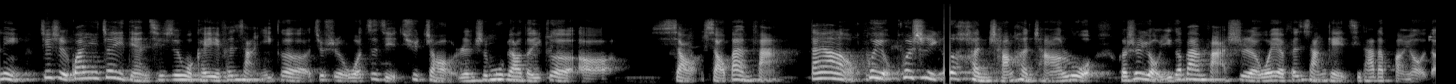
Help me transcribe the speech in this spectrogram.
另就是关于这一点，其实我可以分享一个，就是我自己去找人生目标的一个呃小小办法。当然了，会有会是一个很长很长的路，可是有一个办法是我也分享给其他的朋友的。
